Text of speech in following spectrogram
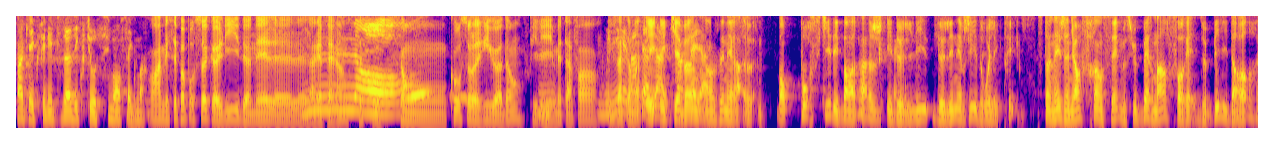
tant qu'à écouter l'épisode, écoutez aussi mon segment. Ouais, mais c'est pas pour ça qu'Oli donnait la référence. C'était Non. pour son cours sur le rigodon puis les Mm. métaphores. Oui, Exactement. Et, et Kevin en général. Bon, pour ce qui est des barrages et de l'énergie hydroélectrique, c'est un ingénieur français, M. Bernard Forêt de Bélidor,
